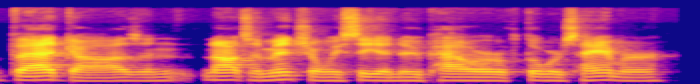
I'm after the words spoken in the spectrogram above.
bad guys, and not to mention we see a new power of Thor's hammer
